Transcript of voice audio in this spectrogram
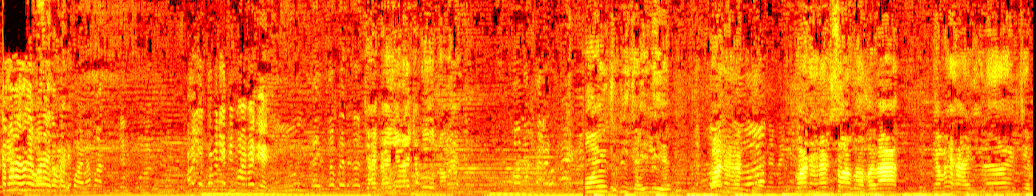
เก็บอะไรต้องเก็บอะไรต้องใส่พี่บอยมาก่อนเอาอยู่ก็ไม่ได้พี่บอยไปสิใส่เพื่อนเพื่อนเออใจไปยังไงจะพูดน้องเลยพ่อรักษาโอ้ยชุดดีใจเลยก้อนนานั้นก้อนหนานั้นซอบบอกคอยว่า ยังไม่หายดีเลย เจ็บ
